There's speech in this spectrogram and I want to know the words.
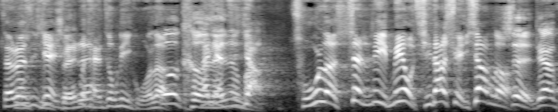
泽连斯基现在也不谈中立国了，不可能了嘛？除了胜利，没有其他选项了。是，你看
